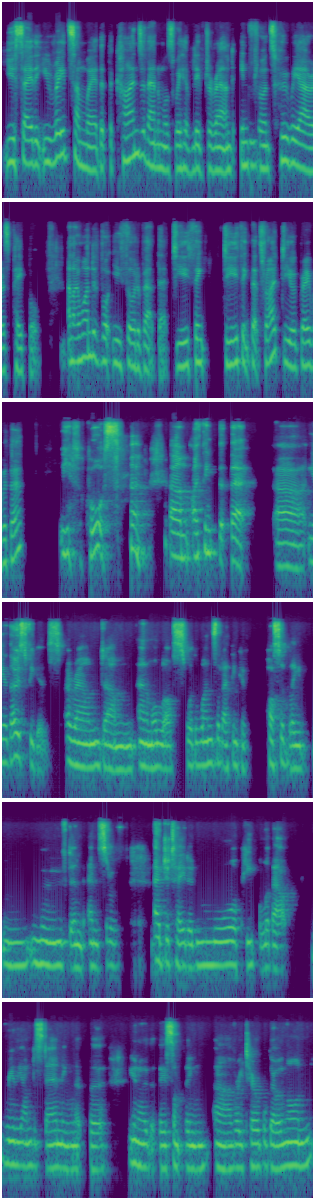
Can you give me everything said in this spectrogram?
you say that you read somewhere that the kinds of animals we have lived around influence who we are as people. And I wondered what you thought about that. Do you think do you think that's right? Do you agree with that? Yes, of course. um, I think that that uh, yeah, those figures around um, animal loss were the ones that I think have possibly moved and and sort of agitated more people about really understanding that the you know that there's something uh, very terrible going on.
